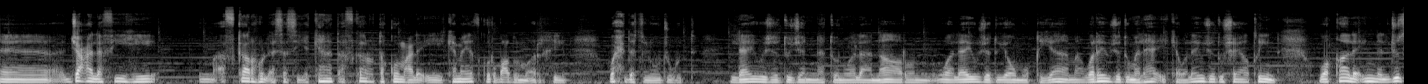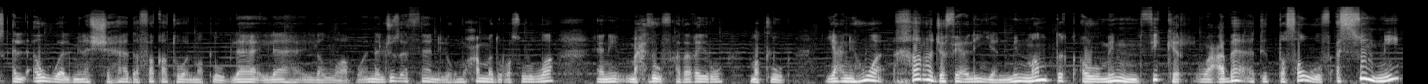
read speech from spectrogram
آه، جعل فيه أفكاره الأساسية. كانت أفكاره تقوم على إيه؟ كما يذكر بعض المؤرخين وحدة الوجود. لا يوجد جنة ولا نار ولا يوجد يوم قيامة ولا يوجد ملائكة ولا يوجد شياطين. وقال إن الجزء الأول من الشهادة فقط هو المطلوب. لا إله إلا الله. وأن الجزء الثاني اللي هو محمد رسول الله يعني محذوف هذا غير مطلوب. يعني هو خرج فعليا من منطق أو من فكر وعباءة التصوف السني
